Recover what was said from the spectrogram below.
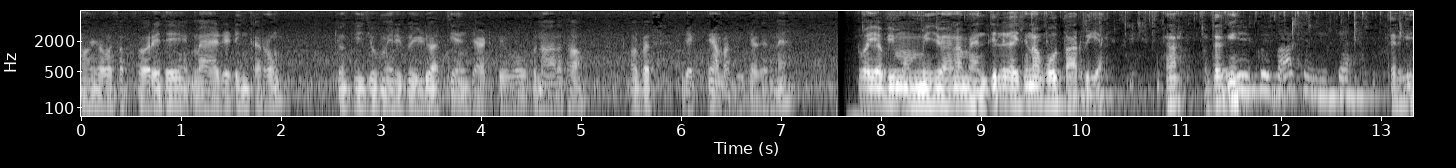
मम्मी पापा सब सो रहे थे। मैं एडिटिंग कर रहा हूँ क्योंकि जो मेरी वीडियो आती है चैट पे वो बना रहा था। और बस देखते हैं बाकी क्या करना है। तो भाई अभी मम्मी जो है ना मेहंदी लगाई थी ना वो उतार रही है। है ना? उतर की ये कोई बात है क्या उतर की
